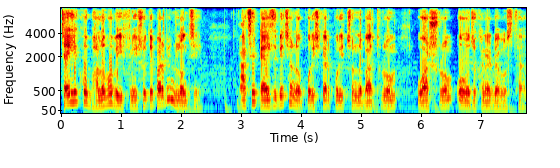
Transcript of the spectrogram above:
চাইলে খুব ভালোভাবেই ফ্রেশ হতে পারবেন লঞ্চে। আছে টাইলস বেছানো, পরিষ্কার, পরিচ্ছন্ন বাথরুম, ওয়াশরুম ও অজুখানার ব্যবস্থা।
